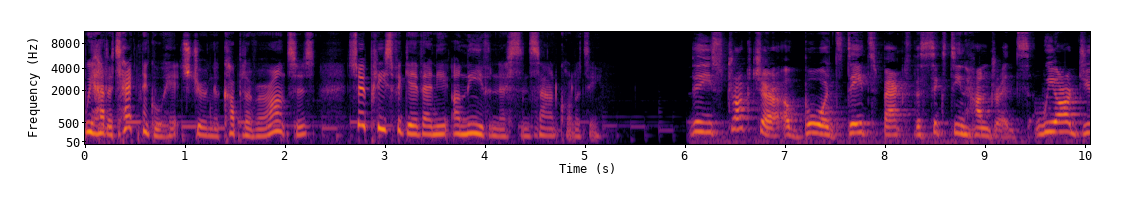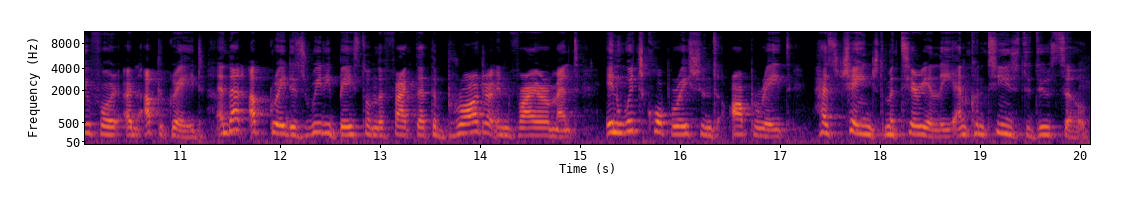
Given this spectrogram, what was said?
We had a technical hitch during a couple of her answers, so please forgive any unevenness in sound quality. The structure of boards dates back to the 1600s. We are due for an upgrade, and that upgrade is really based on the fact that the broader environment in which corporations operate has changed materially and continues to do so.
